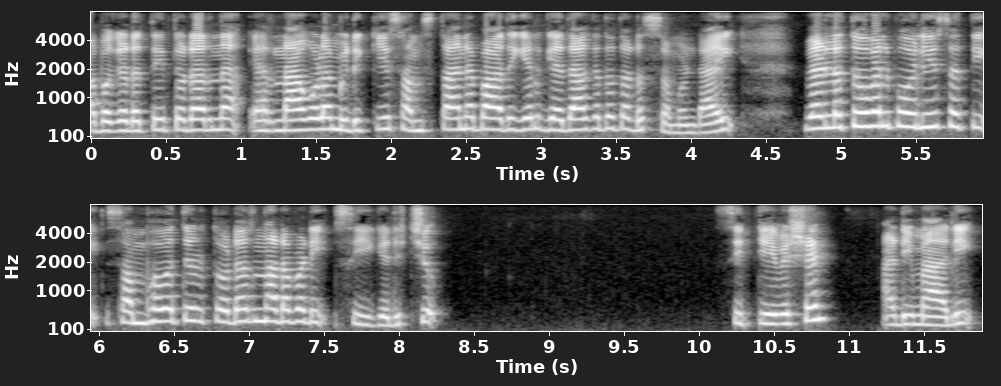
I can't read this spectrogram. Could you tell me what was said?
അപകടത്തെ തുടർന്ന് എറണാകുളം ഇടുക്കി സംസ്ഥാന പാതയിൽ ഗതാഗത തടസ്സമുണ്ടായി. വെള്ളത്തൂവൽ പോലീസ് എത്തി. സംഭവത്തിൽ തുടർ നടപടി സ്വീകരിച്ചു. City vision Adimali.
